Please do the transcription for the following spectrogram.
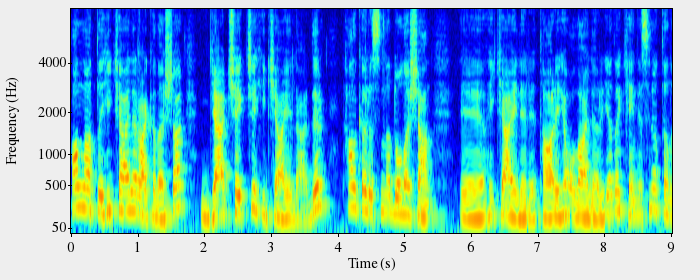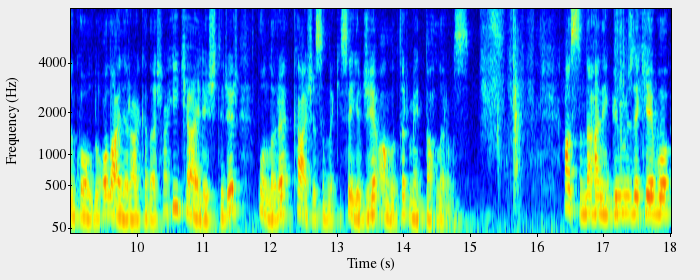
Anlattığı hikayeler arkadaşlar gerçekçi hikayelerdir. Halk arasında dolaşan, e, hikayeleri, tarihi olayları ya da kendisine tanık olduğu olayları arkadaşlar hikayeleştirir. Bunları karşısındaki seyirciye anlatır meddahlarımız. Aslında hani günümüzdeki bu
